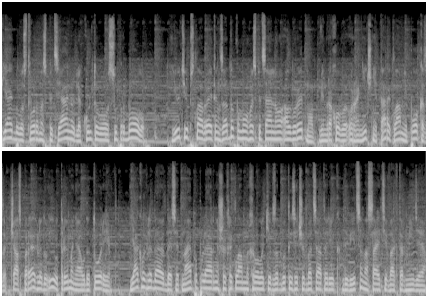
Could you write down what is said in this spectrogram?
5 було створено спеціально для культового супербоулу. YouTube склав рейтинг за допомогою спеціального алгоритму. Він враховує органічні та рекламні покази, час перегляду і утримання аудиторії. Як виглядають 10 найпопулярніших рекламних роликів за 2020 рік? Дивіться на сайті Vector Media.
